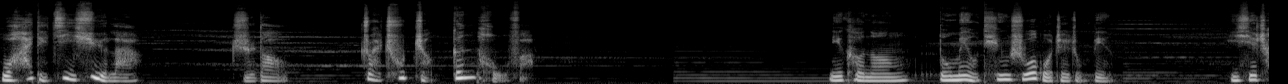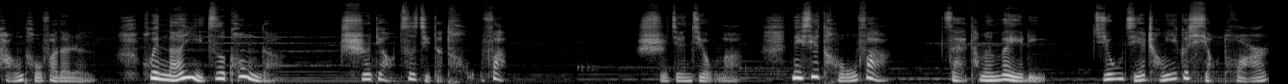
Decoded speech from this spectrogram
我还得继续拉，直到拽出整根头发。你可能都没有听说过这种病。一些长头发的人会难以自控的吃掉自己的头发，时间久了，那些头发。在他们胃里纠结成一个小团儿，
